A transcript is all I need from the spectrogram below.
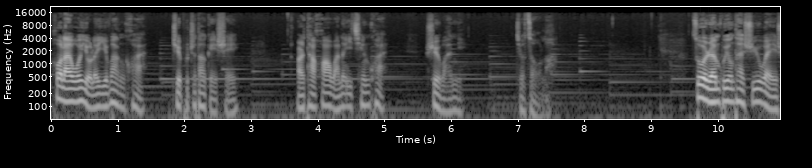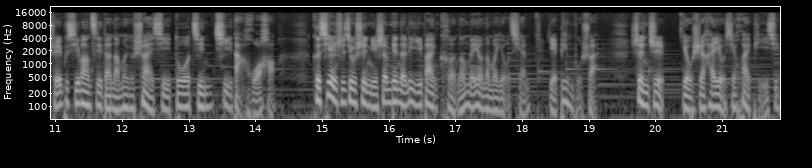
后来我有了一万块，却不知道给谁，而他花完了一千块，睡完你，就走了。做人不用太虚伪，谁不希望自己的男朋友帅气、多金、气大、活好？可现实就是，你身边的另一半可能没有那么有钱，也并不帅，甚至有时还有些坏脾气。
